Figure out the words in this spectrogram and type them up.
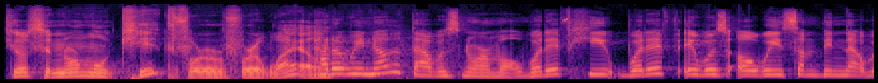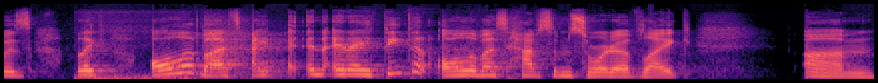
He was a normal kid for for a while. How do we know that that was normal? What if he? What if it was always something that was like all of us? I and and I think that all of us have some sort of like, um,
